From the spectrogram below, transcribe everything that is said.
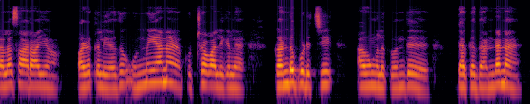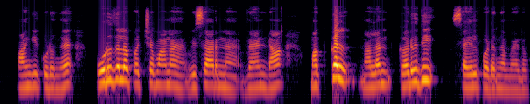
கள்ளசாராயம் வழக்கிலையாவது உண்மையான குற்றவாளிகளை கண்டுபிடிச்சி அவங்களுக்கு வந்து தக்க தண்டனை வாங்கி கொடுங்க. ஒருதலை பட்சமான விசாரணை வேண்டாம். மக்கள் நலன் கருதி செயல்படுங்க மேடம்.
